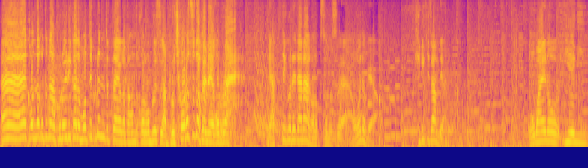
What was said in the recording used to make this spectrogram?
ああ、こんなことな、プロ入りカード持ってくるんだったらよかった。ほんとこのブスがぶち殺すぞ、てめえ、これ。やってくれたな、このクソブス。覚えとけよ。切り刻んでやるわ。お前の家に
